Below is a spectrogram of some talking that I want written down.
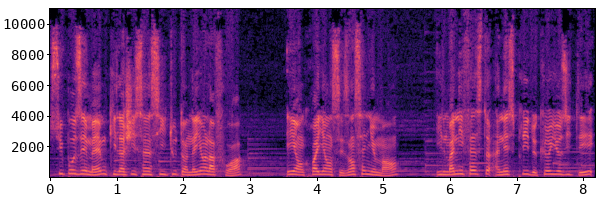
Supposez même qu'il agisse ainsi tout en ayant la foi, et en croyant ses enseignements, il manifeste un esprit de curiosité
